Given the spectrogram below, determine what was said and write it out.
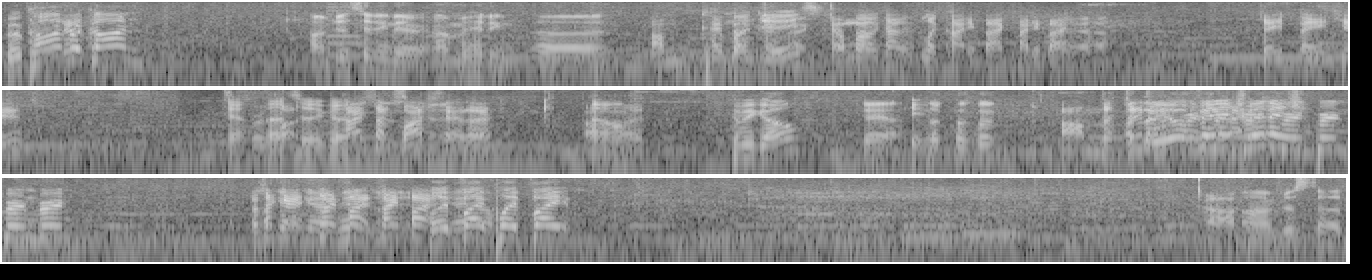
Rakan, Rakan! I'm just hitting there. I'm hitting. Uh, I'm Come on, Jace. Come on, like hiding back, hiding back. Yeah. Jace AQ. Yeah, that's it, Nice guys. flash there, though. No. Can we go? yeah, yeah. Look, look, look. Um, the Yo, finish, finish! Burn, burn, burn. It's okay, play fight, play fight. Play fight, play fight! Oh, I'm just dead.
